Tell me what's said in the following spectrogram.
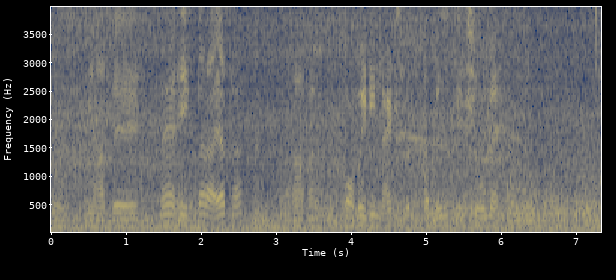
तो यहाँ पे मैं एक बार आया था कॉमेडी नाइट्स विद कपिल के शो में। तो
